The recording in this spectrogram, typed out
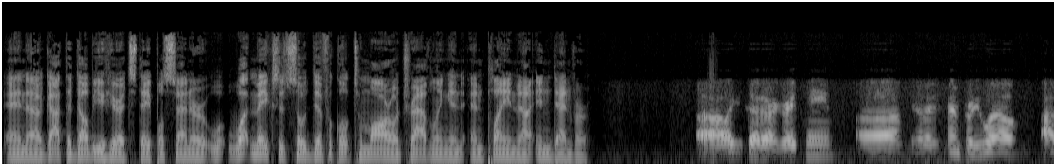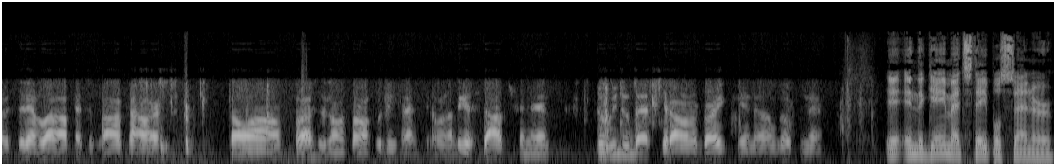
and uh, got the W here at Staples Center. W- what makes it so difficult tomorrow traveling and, and playing uh, in Denver? Uh, like you said, they're a great team. Uh, you know, they defend pretty well. Obviously, they have a lot of offensive firepower. So, um, for us, it's going to start off with defense. You know, we have to get stops and then do what we do best, get out on the break, and um, go from there. In the game at Staples Center,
